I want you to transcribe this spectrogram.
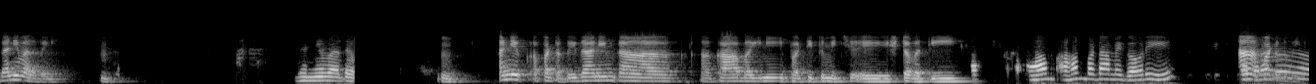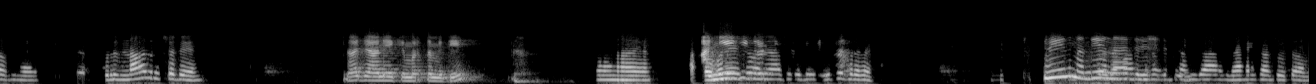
धन्यवादः भगिनि। धन्यवादः। अन्य पठतु। इदानीं का का भगिनी पठितुम् इच्छ इष्टवती? अहम् अहं पठामि गौरी। न दृश्यते। न जाने किमर्थमिति स्क्रीन् मध्ये न दृश्यते।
